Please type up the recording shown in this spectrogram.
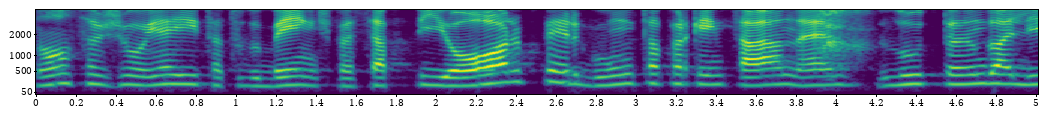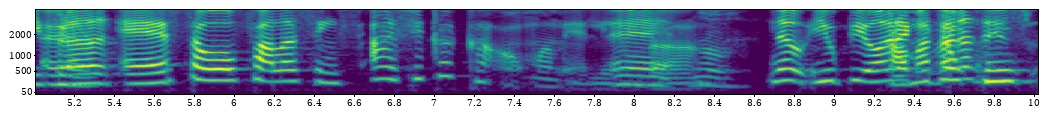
nossa, Jo, e aí, tá tudo bem? Tipo, essa é a pior pergunta pra quem tá, né, lutando ali pra Essa ou fala assim, ai, fica calma, minha linda. é, não. Não, e o pior Calma é que várias cu. vezes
